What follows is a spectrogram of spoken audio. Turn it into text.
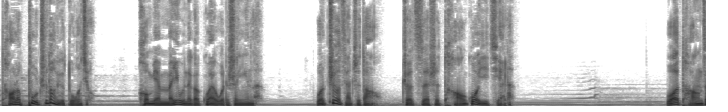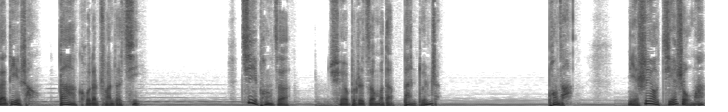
逃了不知道有多久，后面没有那个怪物的声音了。我这才知道这次是逃过一劫了。我躺在地上，大口的喘着气。季胖子却不知怎么的半蹲着。胖子，你是要解手吗？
